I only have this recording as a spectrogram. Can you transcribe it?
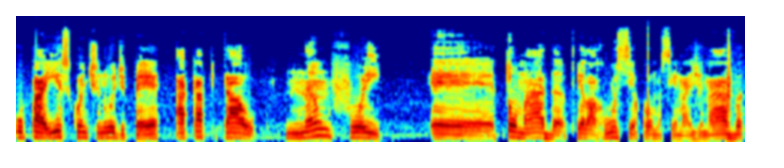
o país continua de pé, a capital não foi é, tomada pela Rússia como se imaginava,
